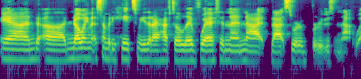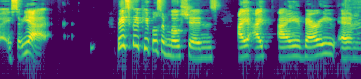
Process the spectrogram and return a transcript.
and uh, knowing that somebody hates me that I have to live with, and then that that sort of brews in that way. So yeah, basically people's emotions. I I I very um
